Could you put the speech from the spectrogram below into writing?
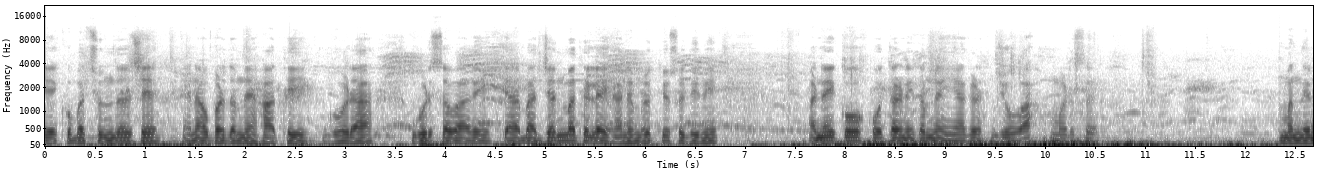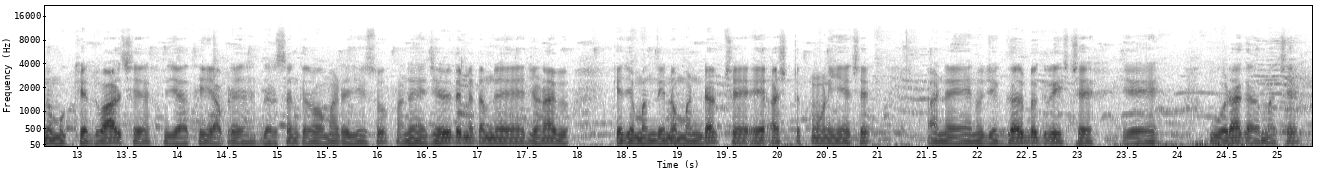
એ ખૂબ જ સુંદર છે. એના ઉપર તમને હાથી, ઘોડા, ઘોડસવારી, ત્યારબાદ જન્મથી લઈ અને મૃત્યુ સુધીની અનેકો કોતરણી તમને અહીંયા આગળ જોવા મળશે. મંદિરનો મુખ્ય દ્વાર છે, જ્યાંથી આપણે દર્શન કરવા માટે જઈશું. અને જે રીતે મેં તમને જણાવ્યું કે જે મંદિરનો મંડપ છે, એ અષ્ટકોણીય છે અને એનું જે ગર્ભગૃહ છે, એ ગોળાકારમાં છે.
